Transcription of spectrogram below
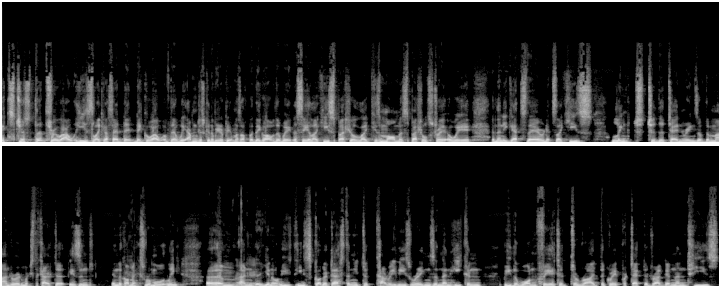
It's just that throughout he's like I said, they, they go out of their way. I'm just going to be repeating myself, but they go out of their way to say like he's special. Like his mom is special straight away, and then he gets there and it's like he's linked to the Ten Rings of the Mandarin, which the character isn't in the comics remotely. Um, And Okay. uh, you know he's he's got a destiny to carry these rings, and then he can be the one fated to ride the Great Protector Dragon, and he's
